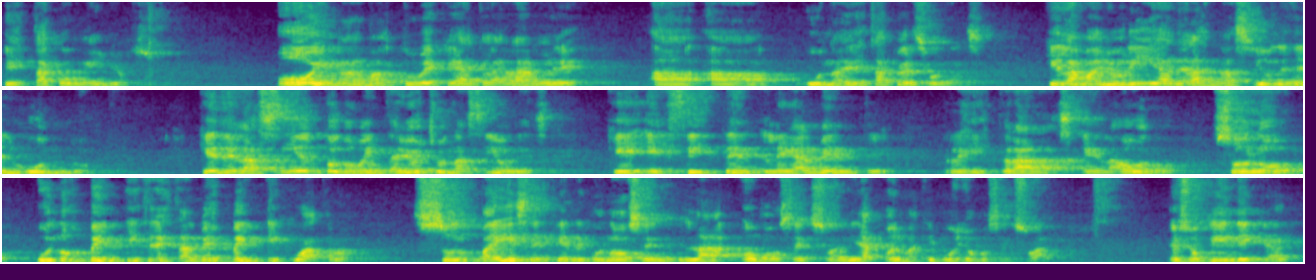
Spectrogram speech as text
está con ellos. Hoy nada más tuve que aclararle a, una de estas personas que la mayoría de las naciones del mundo, que de las 198 naciones que existen legalmente registradas en la ONU, solo unos 23, tal vez 24, son países que reconocen la homosexualidad o el matrimonio homosexual. ¿Eso qué indica?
